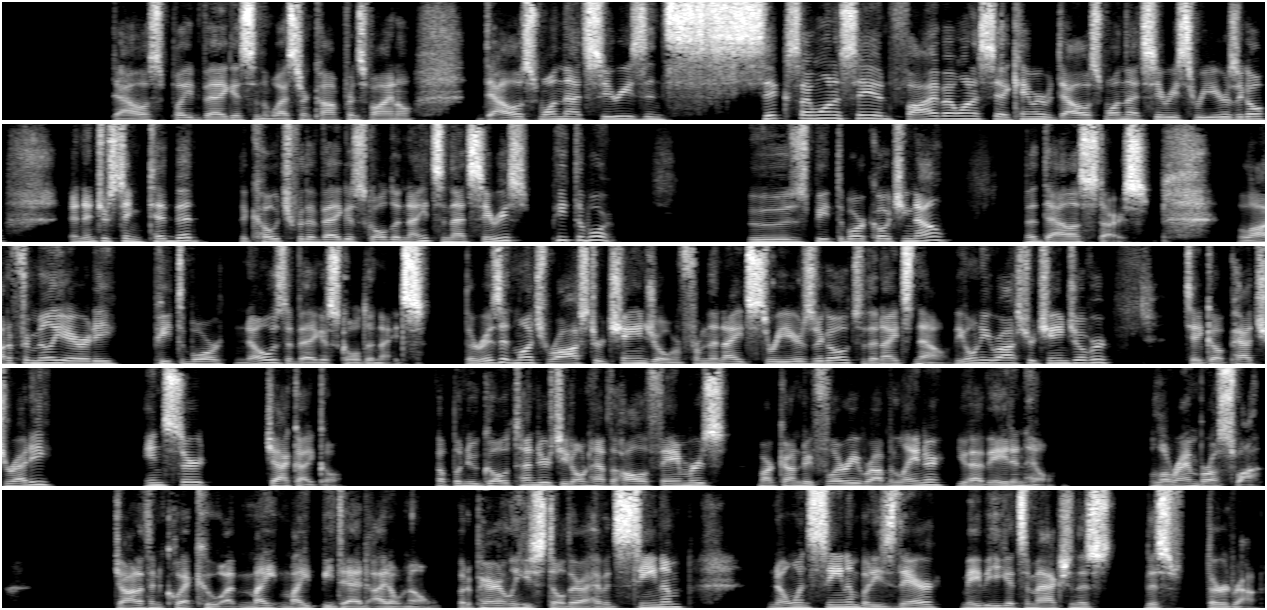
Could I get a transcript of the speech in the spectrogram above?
Dallas played Vegas in the Western Conference final. Dallas won that series in six, I want to say, in five, I want to say. I can't remember. Dallas won that series three years ago. An interesting tidbit the coach for the Vegas Golden Knights in that series, Pete DeBoer. Who's Pete DeBoer coaching now? The Dallas Stars. A lot of familiarity. Pete DeBoer knows the Vegas Golden Knights. There isn't much roster changeover from the Knights three years ago to the Knights now. The only roster changeover, take out Pacioretty, insert Jack Eichel. A couple new goaltenders. You don't have the Hall of Famers, Marc Andre Fleury, Robin Lehner. You have Adin Hill, Laurent Brossoit, Jonathan Quick, who uh, might might be dead. I don't know, but apparently he's still there. I haven't seen him. No one's seen him, but he's there. Maybe he gets some action this this third round.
